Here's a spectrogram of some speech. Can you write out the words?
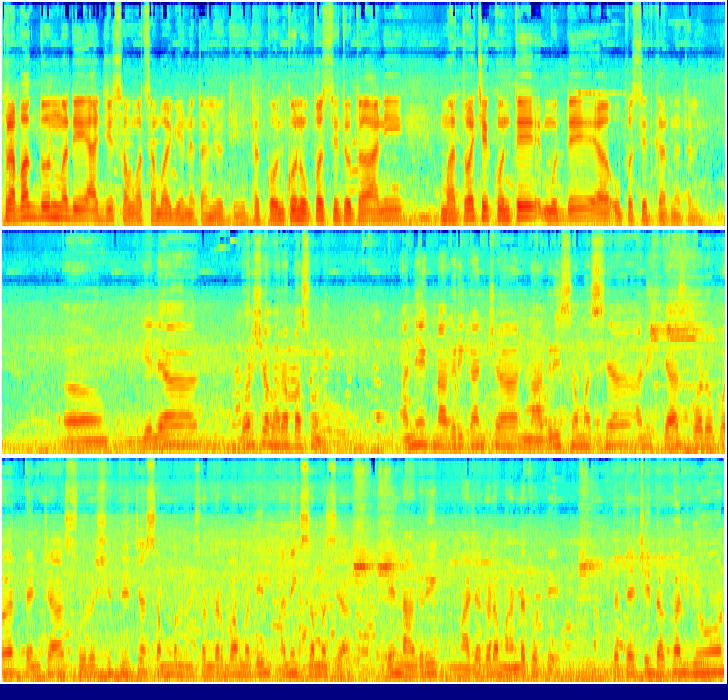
प्रभाग दोनमध्ये आज जी संवाद सभा घेण्यात आली होती तर कोण कोण उपस्थित होतं आणि महत्त्वाचे कोणते मुद्दे अ, उपस्थित करण्यात आले? अ, गेल्या वर्षभरापासून अनेक नागरिकांच्या नागरी समस्या आणि त्याचबरोबर त्यांच्या सुरक्षितेच्या संबंध संदर्भामधील अनेक समस्या हे नागरिक माझ्याकडे मांडत होते तर त्याची दखल घेऊन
